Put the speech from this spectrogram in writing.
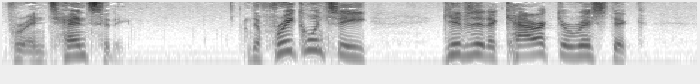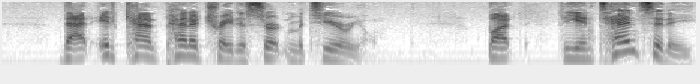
for intensity. The frequency gives it a characteristic that it can penetrate a certain material, but the intensity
